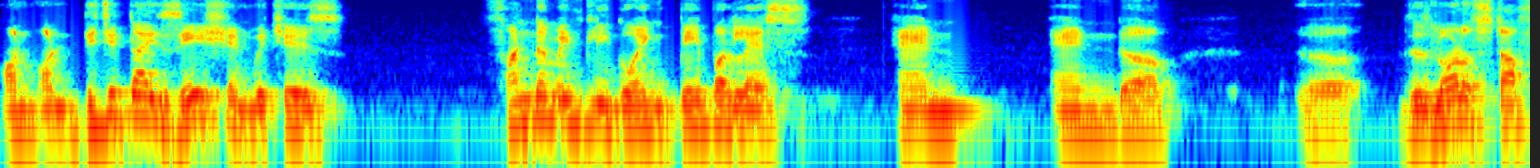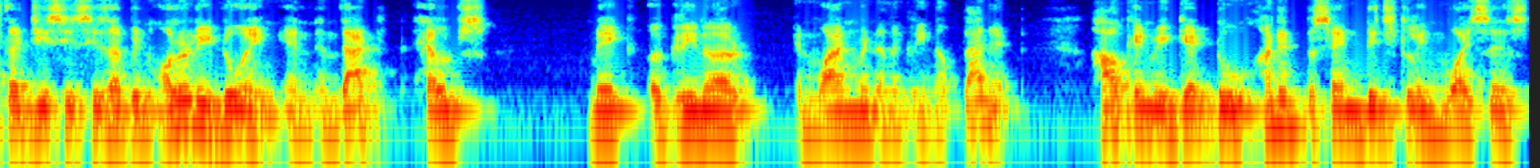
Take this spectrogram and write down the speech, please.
on on digitization, which is fundamentally going paperless and and uh, uh, there's a lot of stuff that GCCs have been already doing, and, and that helps make a greener environment and a greener planet. How can we get to 100% digital invoices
